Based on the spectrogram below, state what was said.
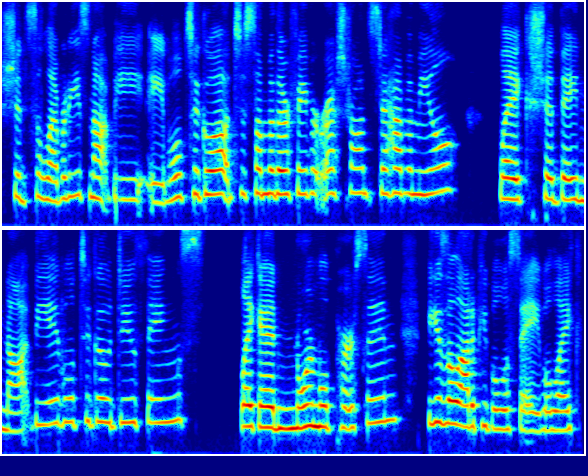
should celebrities not be able to go out to some of their favorite restaurants to have a meal? Like should they not be able to go do things like a normal person? Because a lot of people will say well like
